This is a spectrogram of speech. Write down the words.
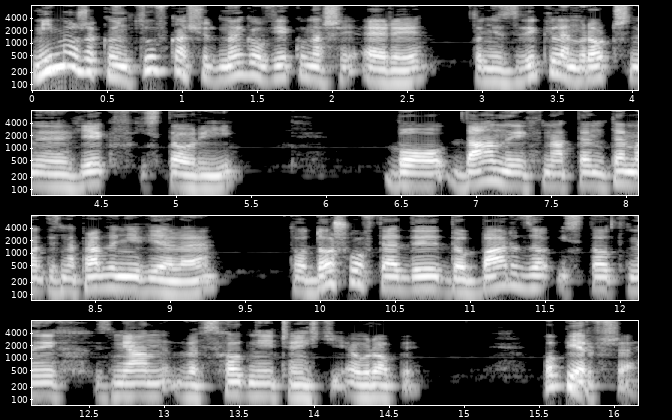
Mimo, że końcówka VII wieku naszej ery to niezwykle mroczny wiek w historii, bo danych na ten temat jest naprawdę niewiele, to doszło wtedy do bardzo istotnych zmian we wschodniej części Europy. Po pierwsze,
